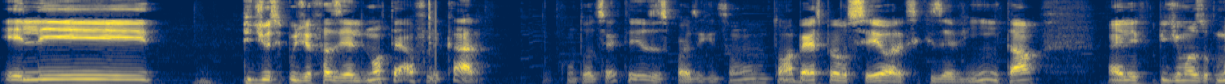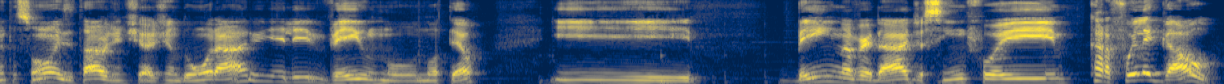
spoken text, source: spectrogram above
ele pediu se podia fazer ali no hotel. Eu falei, cara, com toda certeza, as portas aqui estão, abertas para você, a hora que você quiser vir e tal. Aí ele pediu umas documentações e tal, a gente agendou um horário e ele veio no, no hotel. E bem, na verdade, assim, foi. Cara, foi legal,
